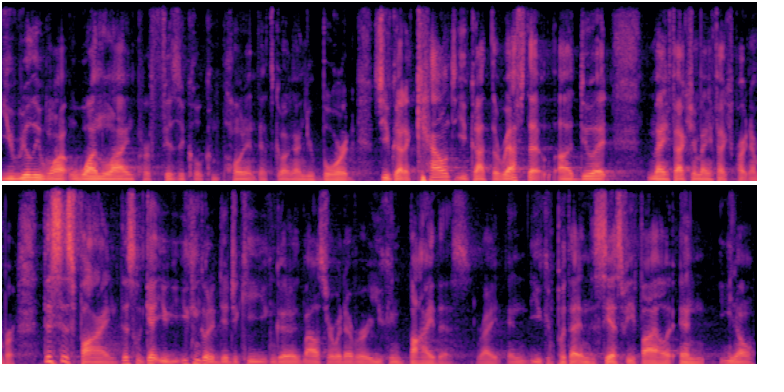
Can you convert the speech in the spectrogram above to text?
You really want one line per physical component that's going on your board. So you've got a count, you've got the refs that uh, do it, manufacturer, manufacturer part number. This is fine. This will get you, you can go to DigiKey, you can go to Mouser or whatever, you can buy this, right? And you can put that in the CSV file and, you know,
